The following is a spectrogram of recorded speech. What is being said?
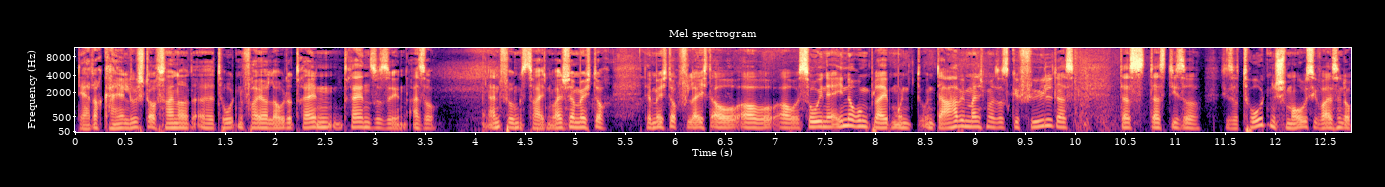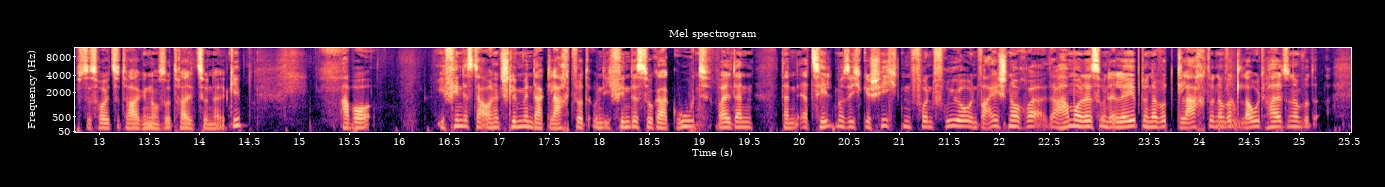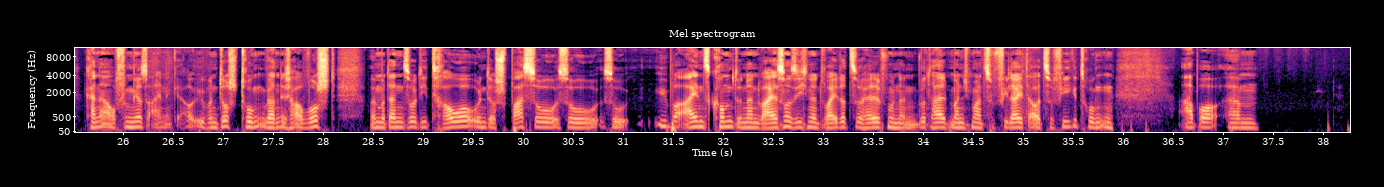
der hat doch keine Lust auf seiner äh, Totenfeier lauter Tränen, Tränen zu sehen. Also In Anführungszeichen. Weißt du, der möchte doch, der möchte doch vielleicht auch, auch, auch so in Erinnerung bleiben. Und, und da habe ich manchmal so das Gefühl, dass, dass, dass dieser, dieser Totenschmaus, ich weiß nicht, ob es das heutzutage noch so traditionell gibt, aber ich finde es da auch nicht schlimm, wenn da gelacht wird. Und ich finde es sogar gut, weil dann, dann erzählt man sich Geschichten von früher und weiß noch, da haben wir das und erlebt. Und da wird gelacht und da wird lauthals und da wird, kann auch von mir aus eine, über den Durst werden, ist auch wurscht, wenn man dann so die Trauer und der Spaß so, so, so übereins kommt und dann weiß man sich nicht weiter zu helfen und dann wird halt manchmal zu, vielleicht auch zu viel getrunken. Aber ähm,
